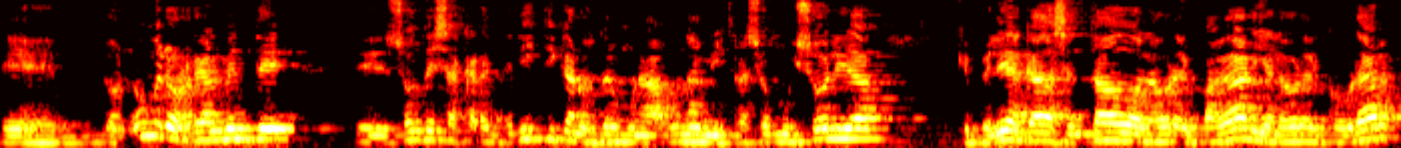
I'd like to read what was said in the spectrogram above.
Eh, los números realmente eh, son de esas características, nosotros tenemos una, administración muy sólida que pelea cada centavo a la hora de pagar y a la hora de cobrar,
